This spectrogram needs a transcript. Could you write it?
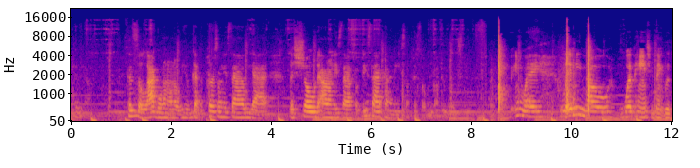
there we go. Cause there's a lot going on over here. We got the purse on this side. We got the shoulder out on this side. So this side kind of needs something. So we're gonna do bracelets. But anyway, let me know what pants you think look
